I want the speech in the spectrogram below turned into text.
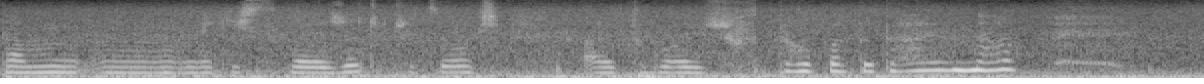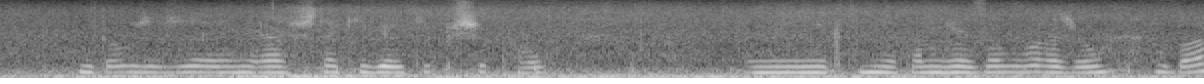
tam mm, jakieś swoje rzeczy czy coś, ale to była już wtopa totalna. Dobrze, że nie aż taki wielki przypał. Nikt mnie tam nie zauważył chyba.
